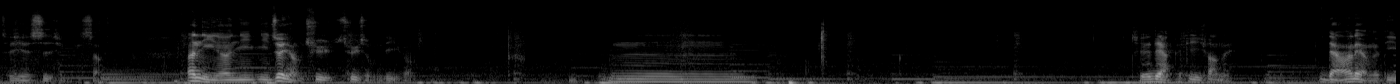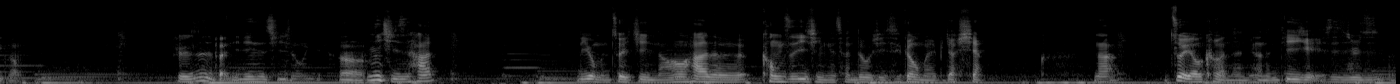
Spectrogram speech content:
这些事情上。那你呢？你你最想去去什么地方？嗯，其实两个地方哎，哪两个地方，就是日本一定是其中一个。嗯，因为其实它。离我们最近，然后它的控制疫情的程度其实跟我们也比较像。那最有可能，可能第一个也是去日本。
